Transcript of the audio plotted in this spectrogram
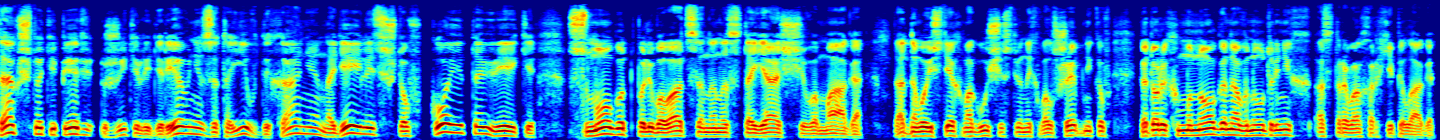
Так что теперь жители деревни, затаив дыхание, надеялись, что в кои-то веки смогут полюбоваться на настоящего мага, одного из тех могущественных волшебников, которых много на внутренних островах архипелага.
